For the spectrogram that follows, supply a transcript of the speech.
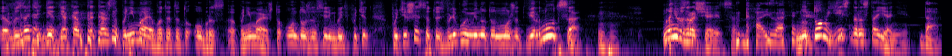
Э, Вы знаете, нет, я, кажется, понимаю вот этот образ, э, понимаю, что он должен все время быть в путешествии, то есть в любую минуту он может вернуться, но не возвращается. Да, и за- Но дом есть на расстоянии. да.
